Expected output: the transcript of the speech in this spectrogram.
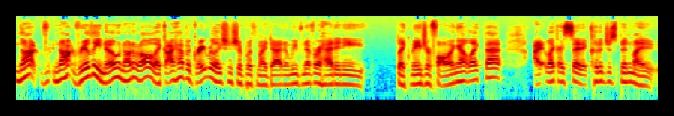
Not, not really. No, not at all. Like I have a great relationship with my dad, and we've never had any like major falling out like that. I, like I said, it could have just been my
